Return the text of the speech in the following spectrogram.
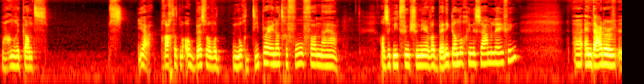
Maar aan de andere kant ja, bracht het me ook best wel wat nog dieper in dat gevoel van, nou ja, als ik niet functioneer, wat ben ik dan nog in de samenleving? Uh, en daardoor eh,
